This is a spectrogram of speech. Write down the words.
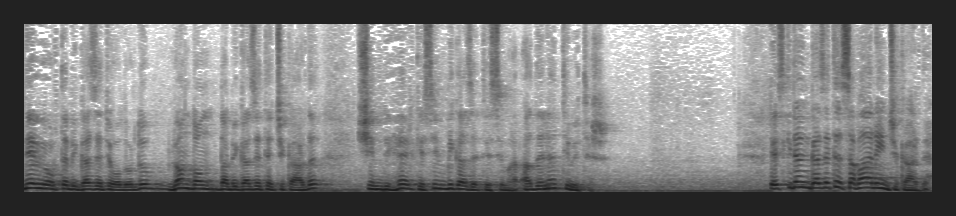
New York'ta bir gazete olurdu. London'da bir gazete çıkardı. Şimdi herkesin bir gazetesi var. Adı ne? Twitter. Eskiden gazete sabahleyin çıkardı.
